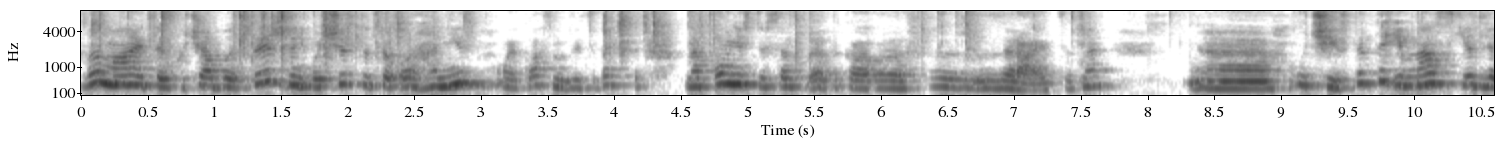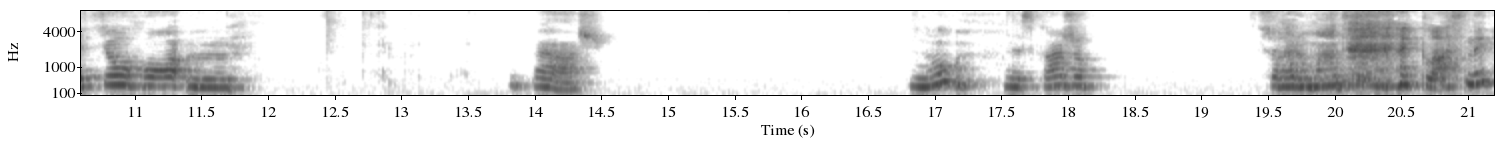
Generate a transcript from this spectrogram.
ви маєте хоча б тиждень очистити організм. Ой, класно, дивіться, бачите, вона повністю вся е, така е, зирається. Е, очистити. І в нас є для цього pH. Ну, не скажу, що аромат класний.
